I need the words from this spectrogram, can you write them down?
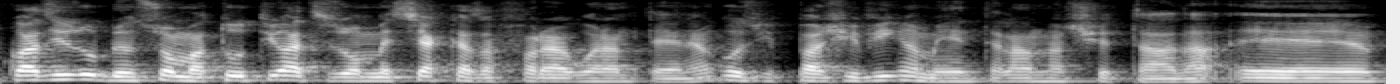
quasi subito, insomma, tutti quanti sono messi a casa a fare la quarantena, così pacificamente l'hanno accettata, eh,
